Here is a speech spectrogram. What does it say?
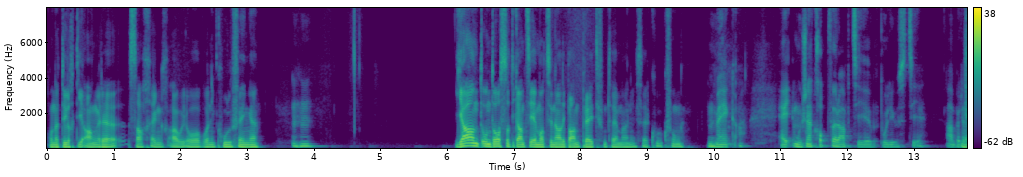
und natürlich die anderen Sachen eigentlich alle auch, die ich cool finde. mhm. Ja, und, und auch so die ganze emotionale Bandbreite vom Thema habe ich sehr cool gefunden. Mega. Hey, du musst nicht Kopfhörer abziehen und Pulli ausziehen. Aber äh,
